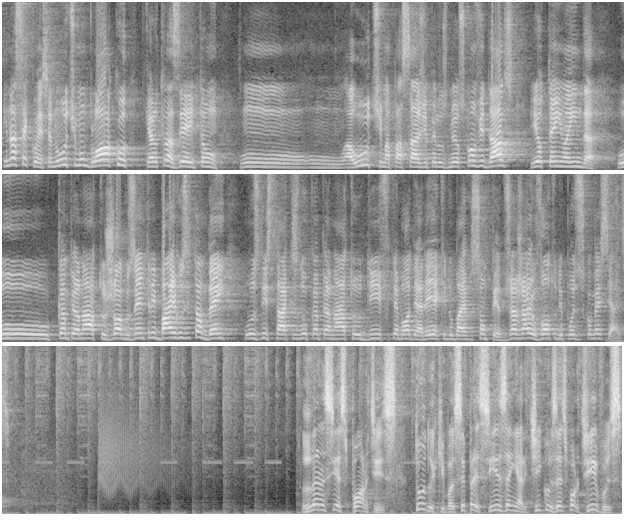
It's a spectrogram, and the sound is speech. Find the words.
e na sequência, no último bloco, quero trazer então um, um, a última passagem pelos meus convidados e eu tenho ainda o campeonato Jogos Entre Bairros e também os destaques do campeonato de futebol de areia aqui do bairro São Pedro. Já já eu volto depois dos comerciais. Lance Esportes, tudo o que você precisa em artigos esportivos,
